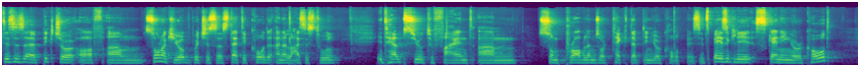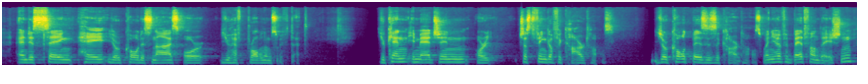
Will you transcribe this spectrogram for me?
This is a picture of um, SonarQube, which is a static code analysis tool. It helps you to find um, some problems or tech debt in your code base. It's basically scanning your code and is saying, hey, your code is nice or you have problems with that. You can imagine or just think of a card house. Your code base is a card house. When you have a bad foundation,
